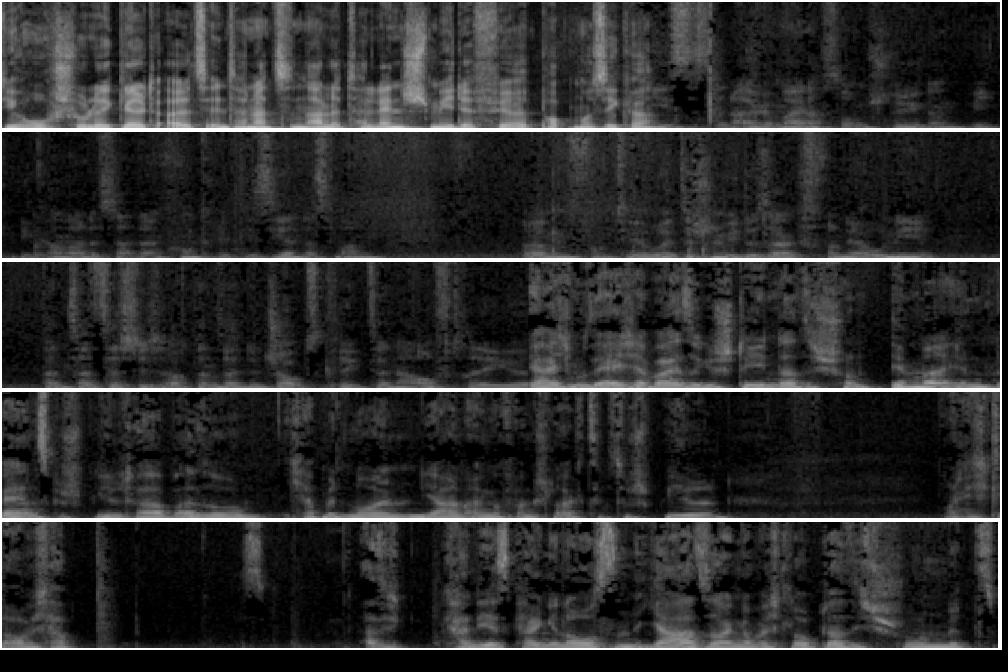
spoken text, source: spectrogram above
Die Hochschule gilt als internationale Talentschmiede für Popmusiker. Wie ist es denn allgemein nach so einem Studiengang? Wie, wie kann man das dann, dann konkretisieren, dass man ähm, vom Theoretischen, wie du sagst, von der Uni dann tatsächlich auch dann seine Jobs kriegt, seine Aufträge. Ja, ich muss ehrlicherweise gestehen, dass ich schon immer in Bands gespielt habe. Also ich habe mit neun Jahren angefangen, Schlagzeug zu spielen. Und ich glaube, ich habe, also ich kann dir jetzt kein genaues Jahr sagen, aber ich glaube, dass ich schon mit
